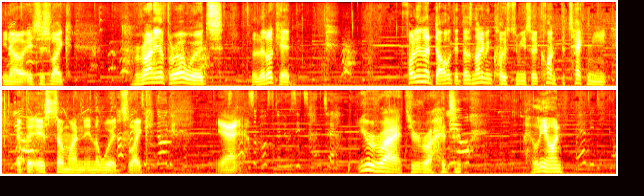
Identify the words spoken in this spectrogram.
You know, it's just like running through a woods. A little kid. Following a dog that does not even close to me, so it can't protect me if there is someone in the woods. Like, yeah. It's supposed to lose its hunter. You're right, you're right. Leon, Leon. where did he go?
